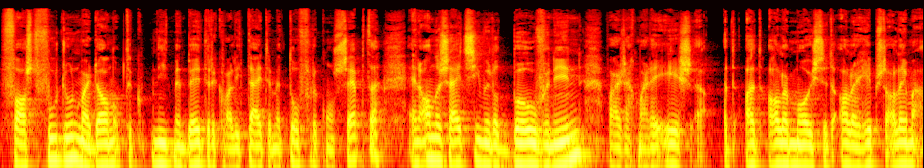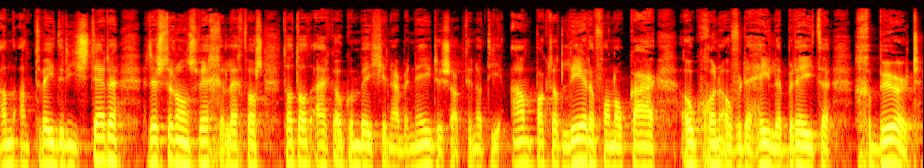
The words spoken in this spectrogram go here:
fast food doen, maar dan op de, niet met betere kwaliteit en met toffere concepten. En anderzijds zien we dat bovenin, waar zeg maar de eerste, het, allermooiste, het allerhipste alleen maar aan, aan twee, drie die sterren restaurants weggelegd was, dat dat eigenlijk ook een beetje naar beneden zakt. En dat die aanpak, dat leren van elkaar ook gewoon over de hele breedte gebeurt.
